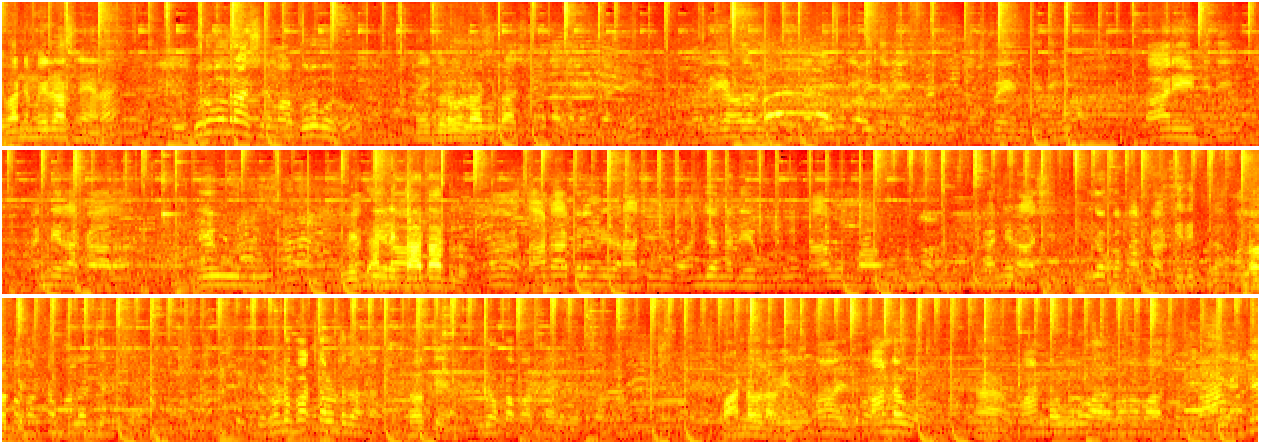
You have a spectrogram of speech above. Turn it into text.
ఇవన్నీ మీరు రాసినాయనా? గురువులు రాసిన మా గురువులు. మీ గురువులు రాసిన రాసిన కథలు జరుగుతున్నది? జీవితం ఏంటిది? ఏంటిది? అన్ని రకాల దేవుళ్ళు అన్ని తాటాకులు. తాటాకుల మీద రాసింది అంజన్న దేవుడు నాగం బాబులు ఇవన్నీ రాసింది. ఇది ఒక పక్క చరిత్ర. మళ్ళీ ఒక. పక్క మళ్ళీ చరిత్ర రెండు పక్కలు ఉంటుంది అన్నట్టు ఓకే. ఇది ఒక పక్క. పాండవుల వీళ్ళు? ఆ, ఇది పాండవులు. ఆ, పాండవులు వాళ్ళ వనవాసం అంటే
